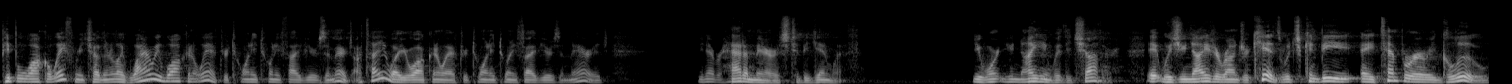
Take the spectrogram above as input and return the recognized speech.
people walk away from each other and they're like, why are we walking away after 20, 25 years of marriage? I'll tell you why you're walking away after 20, 25 years of marriage. You never had a marriage to begin with. You weren't uniting with each other. It was united around your kids, which can be a temporary glue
